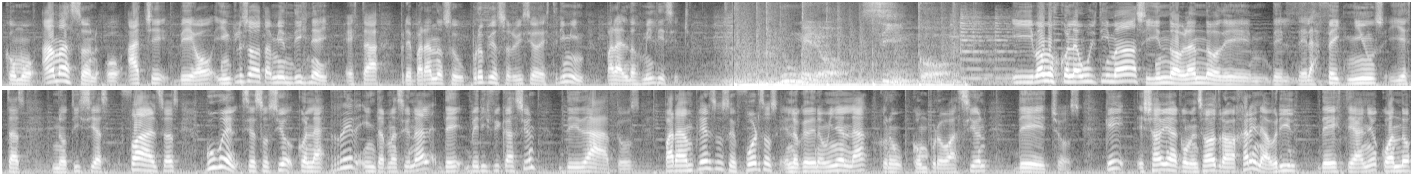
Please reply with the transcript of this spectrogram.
como Amazon o HBO, incluso también Disney está preparando su propio servicio de streaming para el 2018. Número 5. Y vamos con la última, siguiendo hablando de, de- las fake news y estas noticias falsas. Google se asoció con la Red Internacional de Verificación de Datos para ampliar sus esfuerzos en lo que denominan la comprobación de hechos, que ya había comenzado a trabajar en abril de este año cuando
